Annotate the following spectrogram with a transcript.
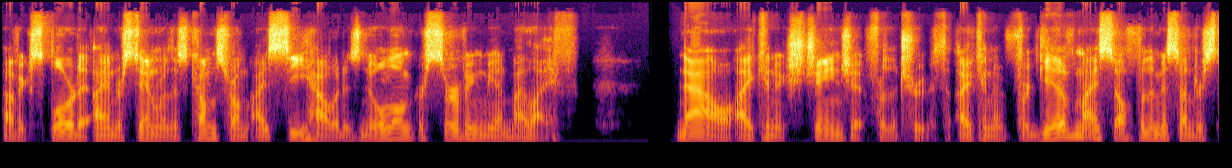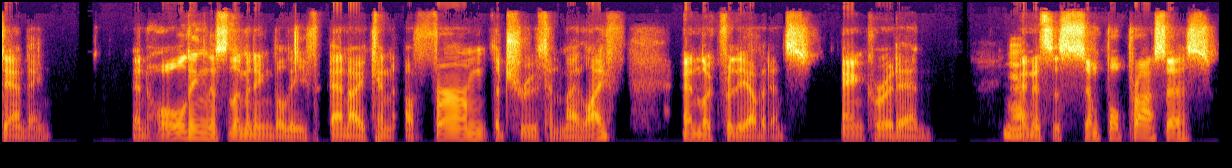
I've explored it, I understand where this comes from, I see how it is no longer serving me in my life now I can exchange it for the truth. I can forgive myself for the misunderstanding and holding this limiting belief, and I can affirm the truth in my life and look for the evidence, anchor it in. Yeah. And it's a simple process,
